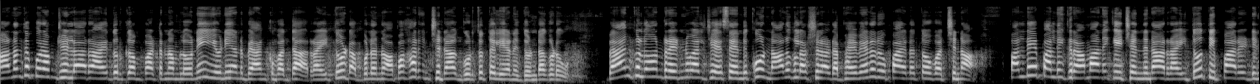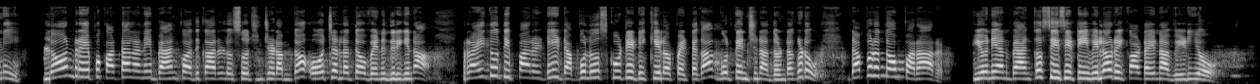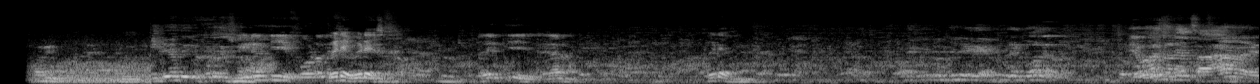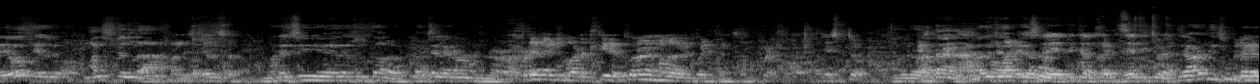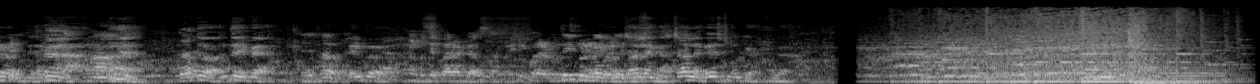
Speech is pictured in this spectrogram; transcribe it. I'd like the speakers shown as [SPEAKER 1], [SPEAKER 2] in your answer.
[SPEAKER 1] అనంతపురం జిల్లా రాయదుర్గం పట్టణంలోని union bank వద్ద రైతు డబ్బులను అపహరించిన గుర్తు తెలియని దుండగుడు. బ్యాంకు లోన్ రెన్యువల్ చేసేందుకు నాలుగు లక్షల డెబ్బై వేల రూపాయలతో వచ్చిన పల్లేపల్లి గ్రామానికి చెందిన రైతు తిప్పారెడ్డిని లోన్ రేపు కట్టాలని బ్యాంకు అధికారులు సూచించడంతో ఓచర్లతో వెనుదిరిగిన రైతు తిప్పారెడ్డి డబ్బులు స్కూటీ డిక్కీలో పెట్టగా గుర్తించిన దుండగుడు డబ్బులతో పరార్. యూనియన్ బ్యాంకు సీసీటీవీలో రికార్డైన వీడియో.
[SPEAKER 2] వీడియో
[SPEAKER 3] మనిషి
[SPEAKER 2] మనిషి ఏదో చూస్తారు పరిచయం లేని వాడు ఉంటున్నాడు.
[SPEAKER 4] అప్పుడే నేను వాడికి త్వరగా మళ్ళీ పెట్టాను సార్ ఇప్పుడు. జస్ట్.
[SPEAKER 2] అంతే. అయిపోయా. వెళ్ళిపోయా. చాలే వేస్ట్ ఇంకా.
